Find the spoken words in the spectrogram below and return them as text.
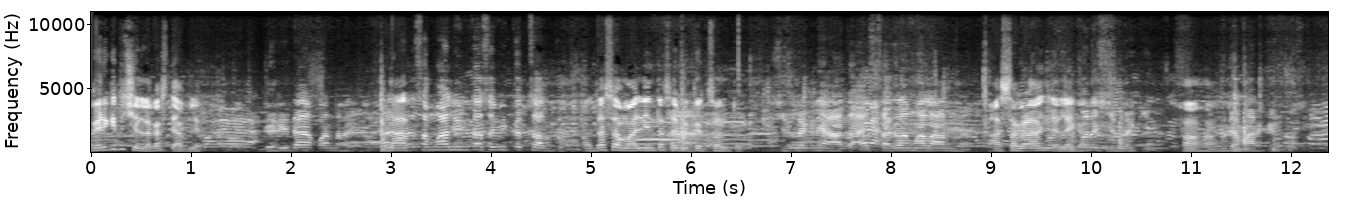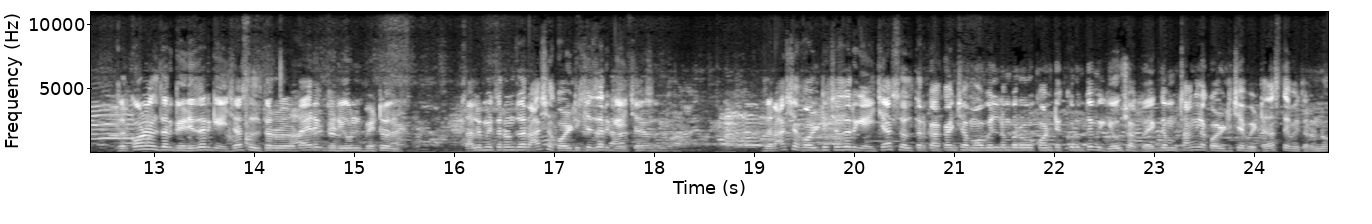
घरी किती शिल्लक असते आपल्या? घरी दहा पंधरा. दहा- जसा माल येईल तसा विकत चालतो. जसा माल येईन तसा विकत चालतो. शिल्लक नाही आज आज सगळा माल आणला. आज सगळा आणलेला आहे का? परत शिल्लक येईल हां हां. उद्या मार्केट जर कोणाला जर घरी जर घ्यायचे असेल तर डायरेक्ट घरी येऊन भेटून. चालेल मित्रांनो जर अशा क्वालिटीचे जर घ्यायचे असेल जर अशा क्वालिटीचे जर घ्यायचे असेल तर काकांच्या मोबाईल नंबरवर कॉन्टॅक्ट करून तुम्ही घेऊ शकता. एकदम चांगल्या क्वालिटीचे भेटत असते मित्रांनो.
